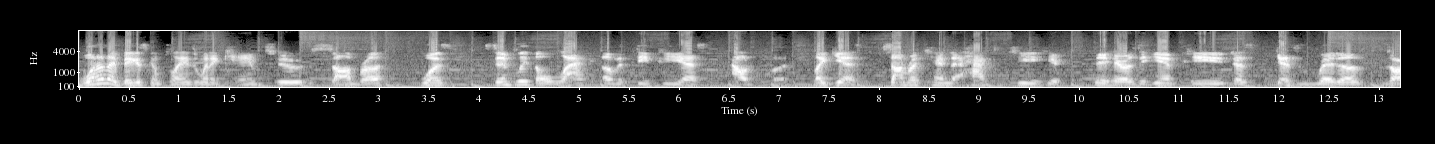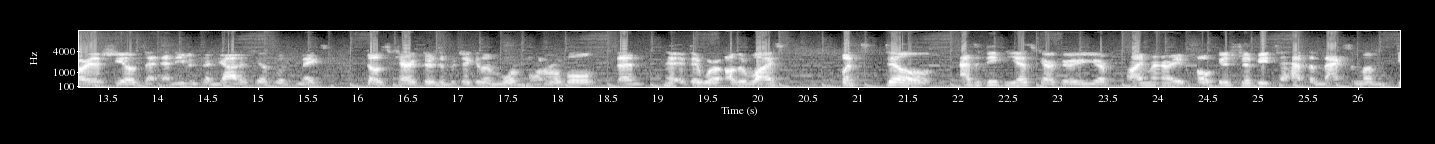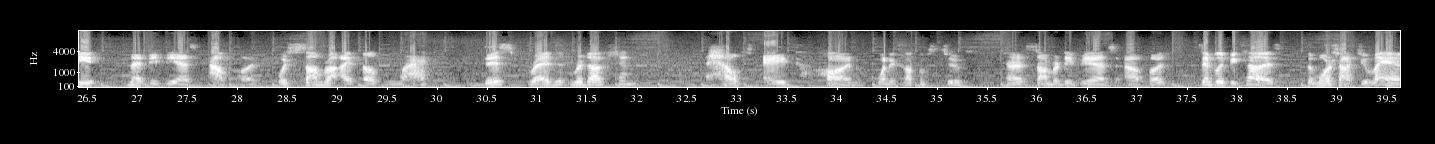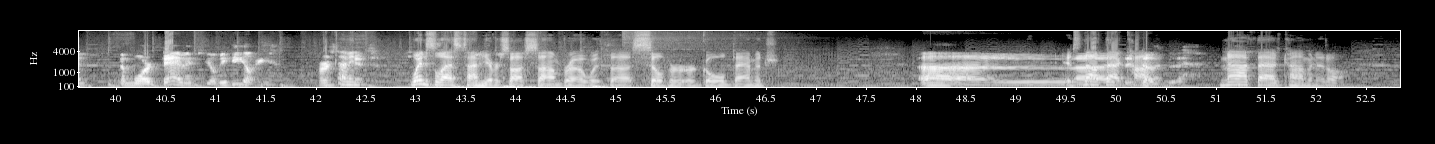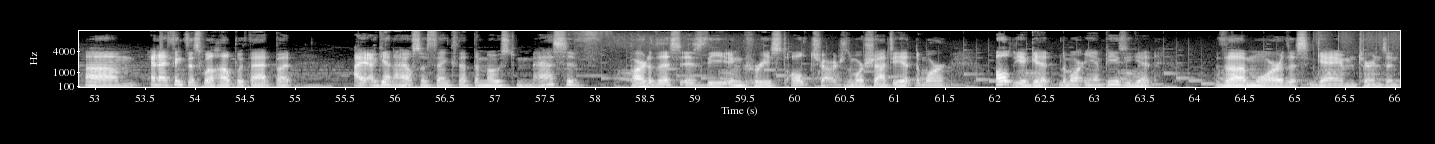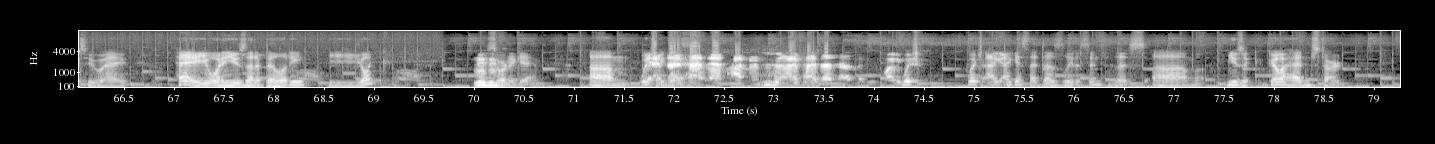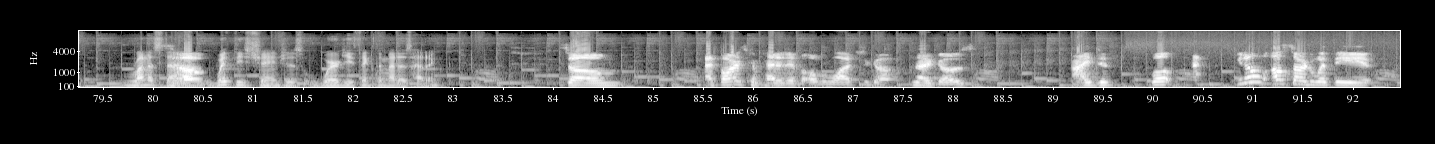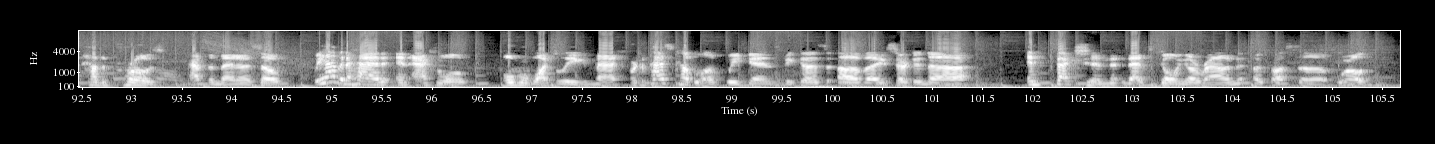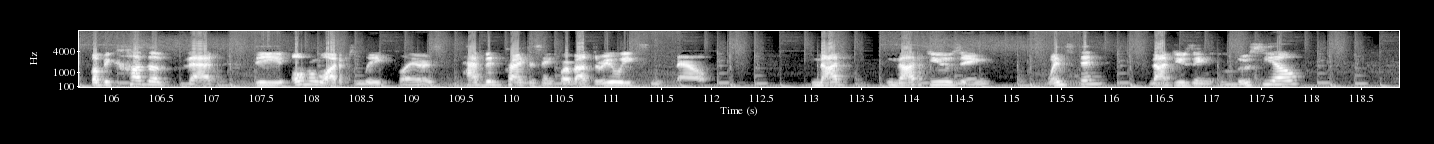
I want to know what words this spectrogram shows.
One of my biggest complaints when it came to Sombra was simply the lack of a DPS output. Like, yes, Sombra can hack here, the heroes. The EMP just gets rid of Zarya shields and, even Zenyatta shields, which makes those characters in particular more vulnerable than if they were otherwise. But still, as a DPS character, your primary focus should be to have the maximum net DPS output, which Sombra I felt lacked. This spread reduction helped a ton when it comes to uh, Sombra DPS output, simply because the more shots you land, the more damage you'll be dealing per I second. mean, when's the last time you ever saw Sombra with uh, silver or gold damage? uh, It's not that it common. Not that common at all. Um, and I think this will help with that, but I again I also think that the most massive part of this is the increased alt charge. The more shots you hit, the more alt you get, the more EMPs you get, the more this game turns into a hey, you want to use that ability? Yoink sort of game. Um, which yeah, I guess I've had that happen. I've had that happen quite a which bit. which I, I guess that does lead us into this um, music go ahead and start run us down So- with these changes where do you think the meta is heading So, as far as competitive Overwatch go, that goes, I just well, you know, I'll start with the how the pros have the meta. So we haven't had an actual Overwatch League match for the past couple of weekends because of a certain uh, infection that's going around across the world. But because of that, the Overwatch League players have been practicing for about three weeks now, not not using Winston, not using Lucio,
